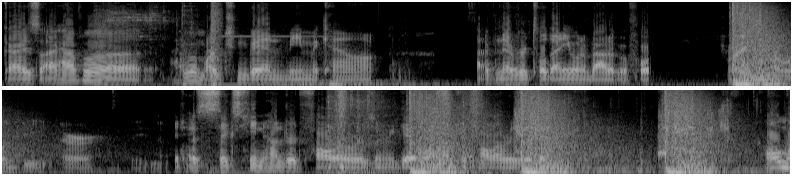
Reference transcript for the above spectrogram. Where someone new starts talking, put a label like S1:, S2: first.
S1: Guys, I have a I have a marching band meme account. I've never told anyone about it before.
S2: Try tell a beat or.
S1: It has 1,600 followers, and we get 100 followers a day. Oh my!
